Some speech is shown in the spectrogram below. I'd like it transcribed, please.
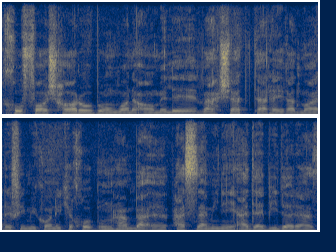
خفاش ها رو به عنوان عامل وحشت در حقیقت معرفی می‌کنه که خب اون هم پس زمینه ادبی داره از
